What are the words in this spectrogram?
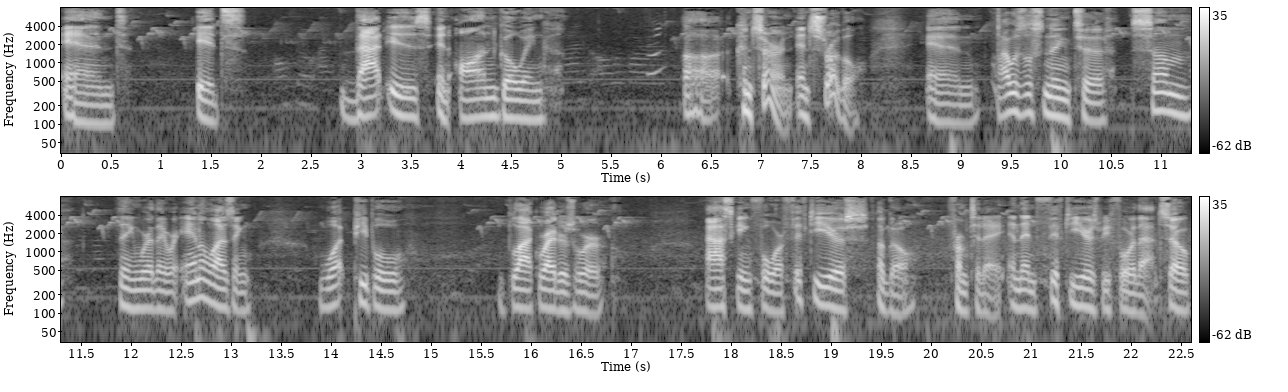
And it's that is an ongoing uh, concern and struggle. And I was listening to some thing where they were analyzing what people, black writers, were asking for 50 years ago from today, and then 50 years before that. So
